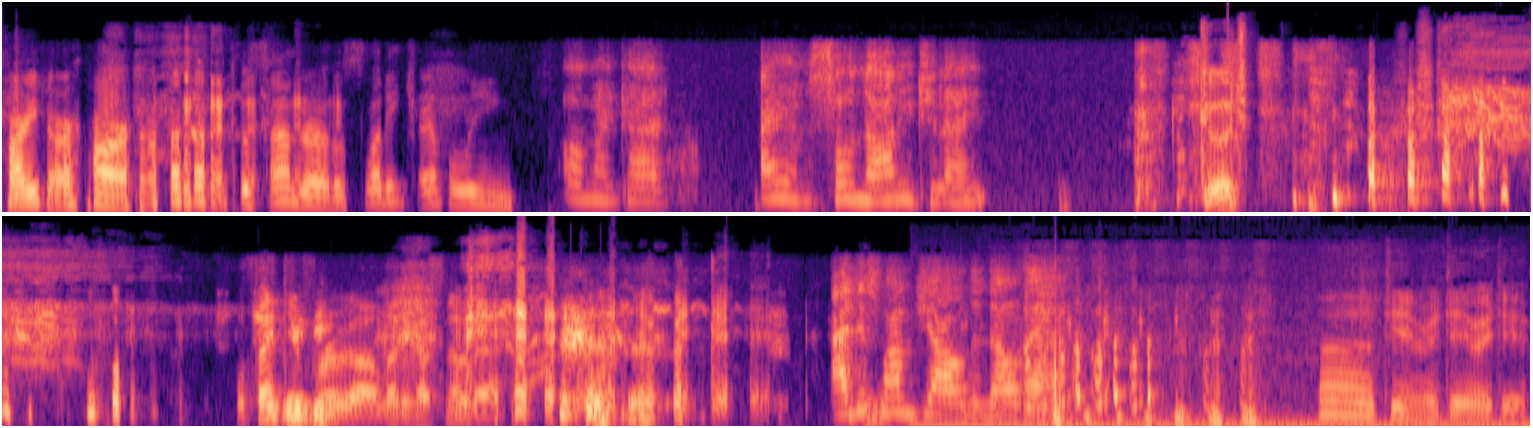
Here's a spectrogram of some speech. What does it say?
Party har har. Cassandra, the slutty trampoline. Oh my god. I am so naughty tonight. Good. Well, thank you for uh, letting us know that. I just wanted y'all to know that. Oh dear, oh dear, oh dear.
